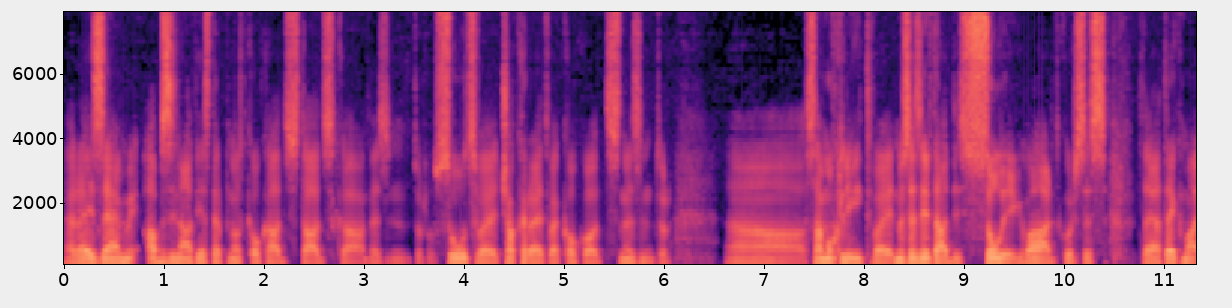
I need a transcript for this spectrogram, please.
Reizēm apzināti iestarpinot kaut kādus tādus, kā nezinu, sūds vai čakarēt vai kaut ko tādu, nezinu, tur. Uh, samuklīt, vai nu, nezinu, ir tādi sulīgi vārdi, kurus es tajā teikumā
